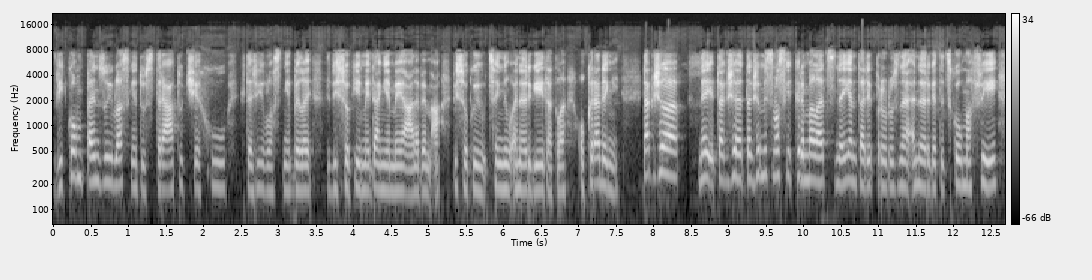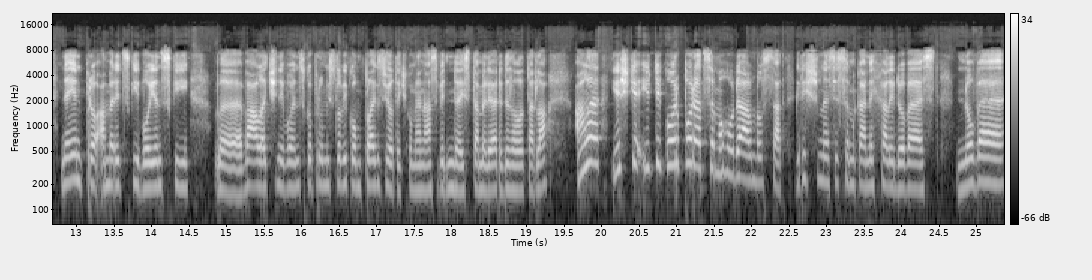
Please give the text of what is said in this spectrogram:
vykompenzují vlastně tu ztrátu Čechů, kteří vlastně byli s vysokými daněmi a nevím, a vysokou cenou energii takhle okradení. Takže ne, takže, takže my jsme vlastně krmelec nejen tady pro různé energetickou mafii, nejen pro americký vojenský e, válečný vojensko-průmyslový komplex, že jo, teď na nás vydají 100 miliardy za letadla, ale ještě i ty korporace mohou dál mlsat, když jsme si semka nechali dovést nové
